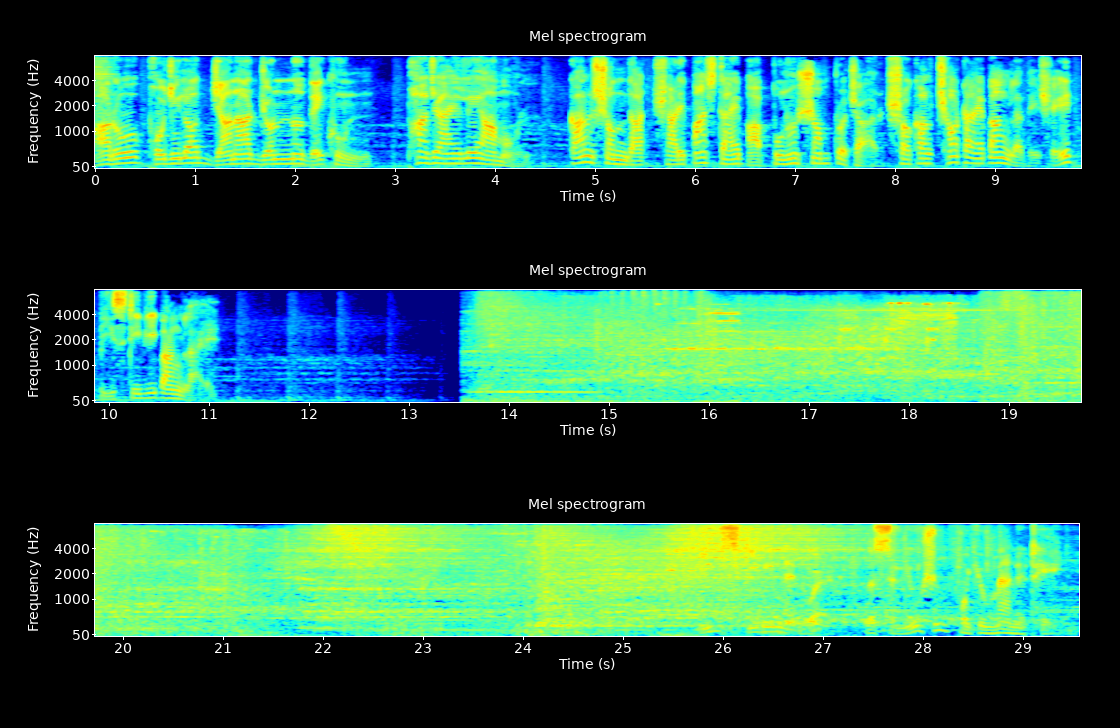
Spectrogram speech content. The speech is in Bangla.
আরও ফজিলত জানার জন্য দেখুন ফাজাইলে আমল। কাল সন্ধ্যা সাড়ে পাঁচটায় বা পুনঃ সম্প্রচার। সকাল ছটায় বাংলাদেশে বিস টিভি বাংলায়। Network, the solution for humanity.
